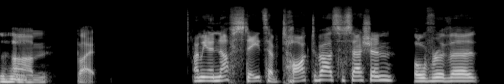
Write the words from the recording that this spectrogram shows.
Mhm. Um, but I mean, enough states have talked about secession over the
